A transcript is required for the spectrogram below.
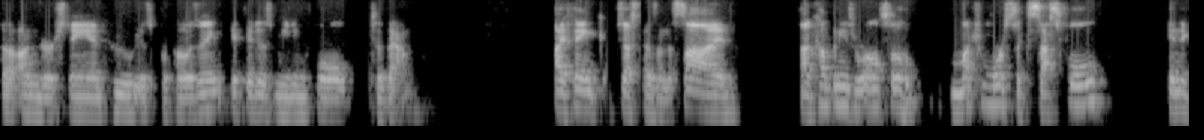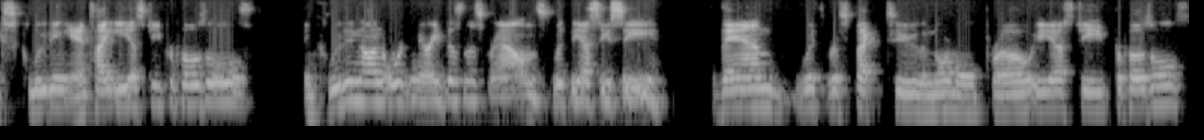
to understand who is proposing if it is meaningful to them. I think, just as an aside, uh, companies were also much more successful in excluding anti ESG proposals, including on ordinary business grounds with the SEC, than with respect to the normal pro ESG proposals.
